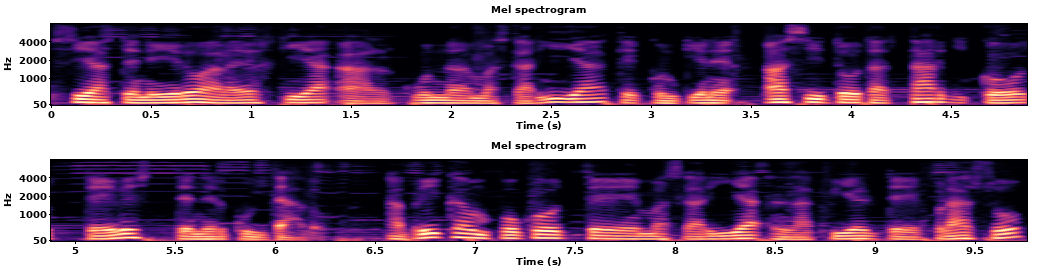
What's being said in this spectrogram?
Si has tenido alergia a alguna mascarilla que contiene ácido tatárgico, debes tener cuidado. Aplica un poco de mascarilla en la piel de brazo.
